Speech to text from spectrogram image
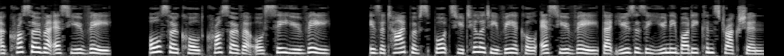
A crossover SUV, also called crossover or CUV, is a type of sports utility vehicle SUV that uses a unibody construction.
